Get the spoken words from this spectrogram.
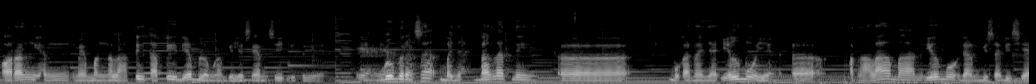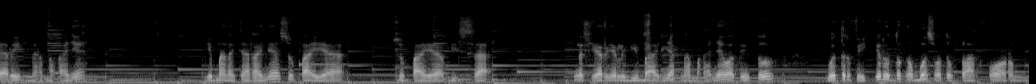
orang yang memang ngelatih tapi dia belum ngambil lisensi gitu ya. Iya, iya. gue berasa banyak banget nih eh, bukan hanya ilmu ya eh, pengalaman ilmu dan bisa di sharing nah makanya gimana caranya supaya supaya bisa nge-share-nya lebih banyak. Nah makanya waktu itu gue terpikir untuk ngebuat suatu platform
